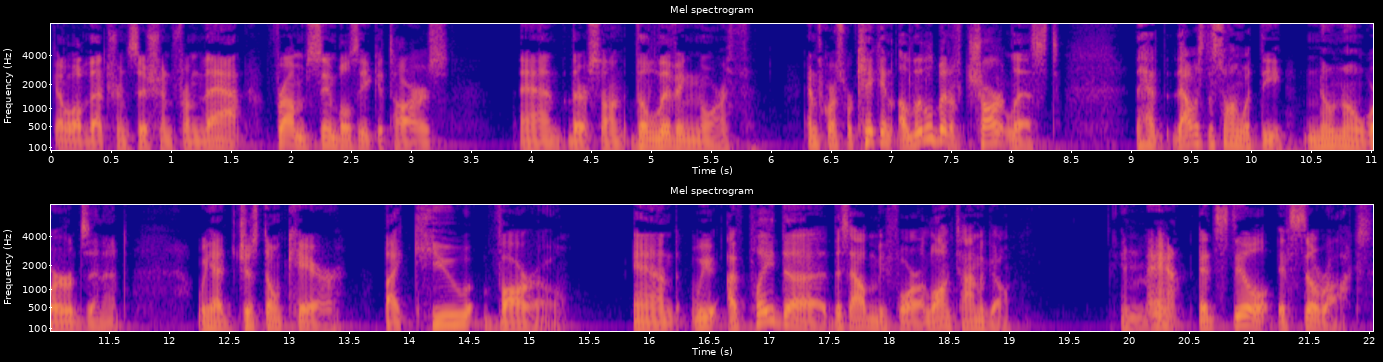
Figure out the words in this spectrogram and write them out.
gotta love that transition from that, from Symbols E Guitars and their song The Living North. And of course, we're kicking a little bit of chart list. They had that was the song with the no no words in it. We had Just Don't Care by Kue Varo. And we I've played uh, this album before a long time ago. And man, it still it still rocks.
